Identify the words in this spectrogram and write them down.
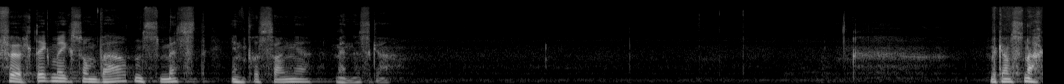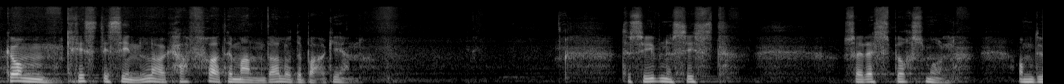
følte jeg meg som verdens mest interessante menneske. Vi kan snakke om Kristi sinnelag herfra til Mandal og tilbake igjen. Til syvende og sist så er det et spørsmål om du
